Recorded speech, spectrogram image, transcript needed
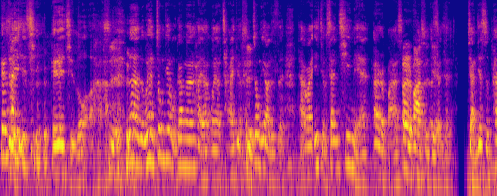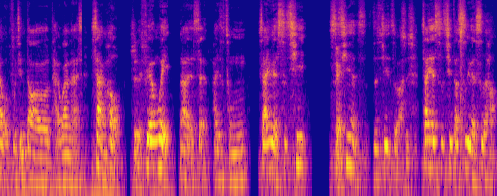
跟他一起跟他一起落。是。那我想中间我刚刚还要我要插一句很重要的是，是台湾一九三七年二二八二二八事件，蒋介石派我父亲到台湾来善后，是宣慰。那是还是从三月十七，十七还是十七是吧？十七。三月十七到四月四号，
